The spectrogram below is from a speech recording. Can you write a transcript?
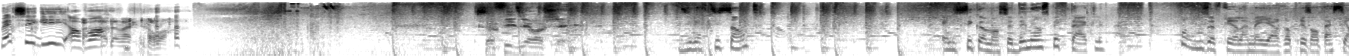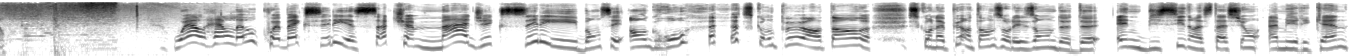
Merci Guy, au revoir. À demain, au revoir. Sophie Durocher. Divertissante elle sait comment se donner en spectacle pour vous offrir la meilleure représentation. Well, hello, Quebec City is such a magic city. Bon, c'est en gros ce qu'on peut entendre, ce qu'on a pu entendre sur les ondes de NBC dans la station américaine.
